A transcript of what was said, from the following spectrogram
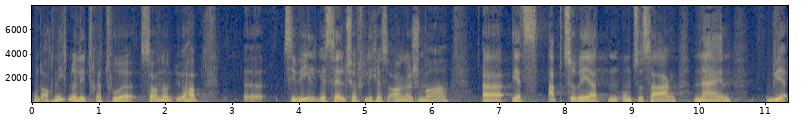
und auch nicht nur Literatur, sondern überhaupt äh, zivilgesellschaftliches Engagement äh, jetzt abzuwerten und zu sagen, nein, wir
